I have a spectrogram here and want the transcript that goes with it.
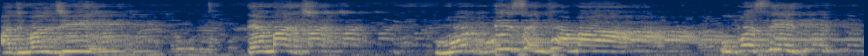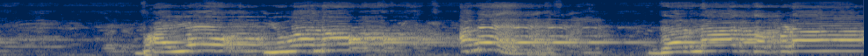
અજમલજી તેમજ મોટી સંખ્યામાં ઉપસ્થિત ભાઈઓ, યુવાનો અને ઘરના કપડા,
